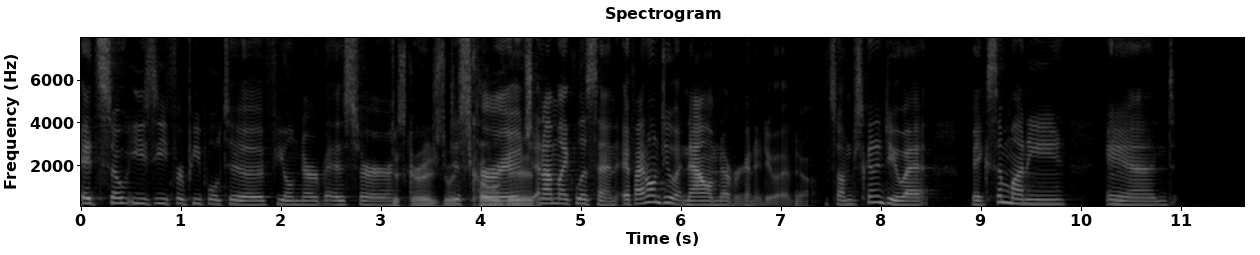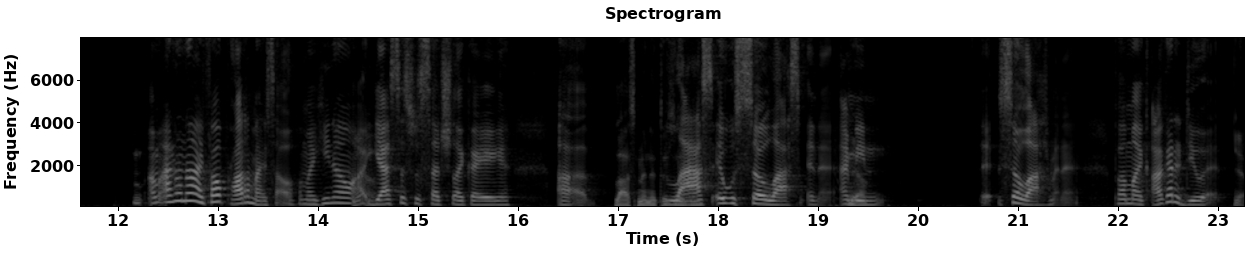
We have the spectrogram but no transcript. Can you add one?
It's so easy for people to feel nervous or Discouraged with discouraged. COVID. And I'm like, listen, if I don't do it now, I'm never gonna do it. Yeah. So I'm just gonna do it, make some money, and I, I don't know. I felt proud of myself. I'm like, you know, Yeah. yes, this was such like a uh, last minute decision. last. It was so last minute. I mean, so last minute. But I'm like, I gotta do it. Yeah.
